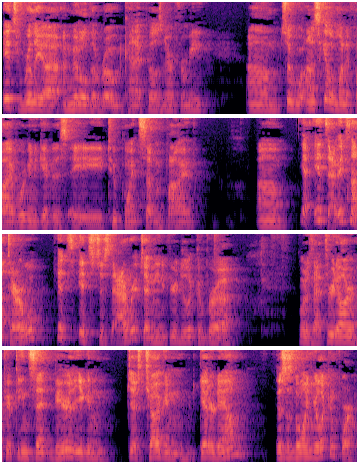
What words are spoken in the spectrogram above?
it's really a, a, middle of the road kind of pilsner for me. Um, so on a scale of one to five, we're going to give this a two point seven five. Um, yeah, it's it's not terrible. It's it's just average. I mean, if you're looking for a what is that three dollar and fifteen cent beer that you can just chug and get her down, this is the one you're looking for.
